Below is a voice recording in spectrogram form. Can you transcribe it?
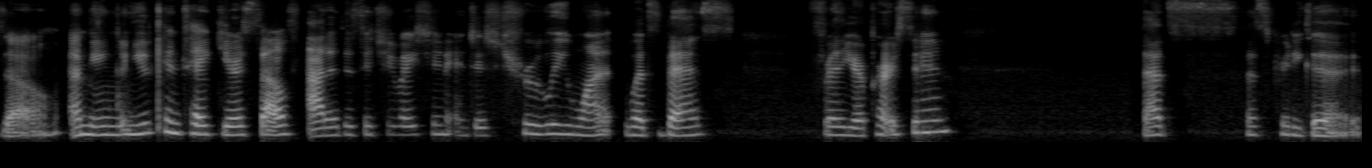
though. I mean, when you can take yourself out of the situation and just truly want what's best for your person, that's that's pretty good.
